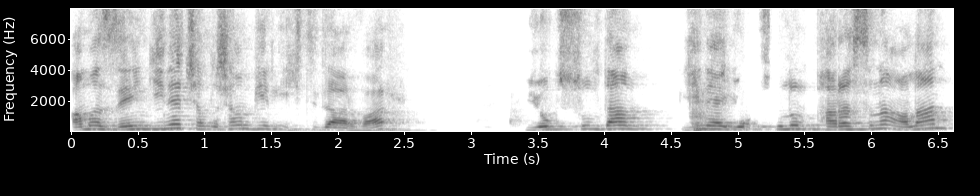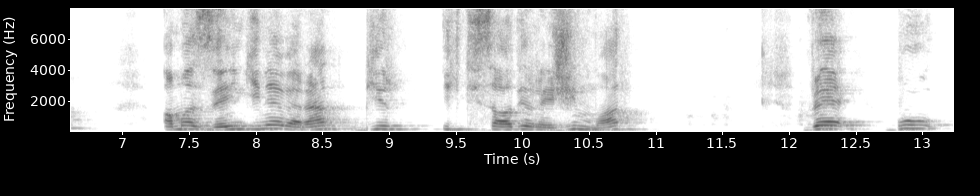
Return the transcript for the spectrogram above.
ama zengine çalışan bir iktidar var. Yoksuldan yine yoksulun parasını alan ama zengine veren bir iktisadi rejim var. Ve bu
